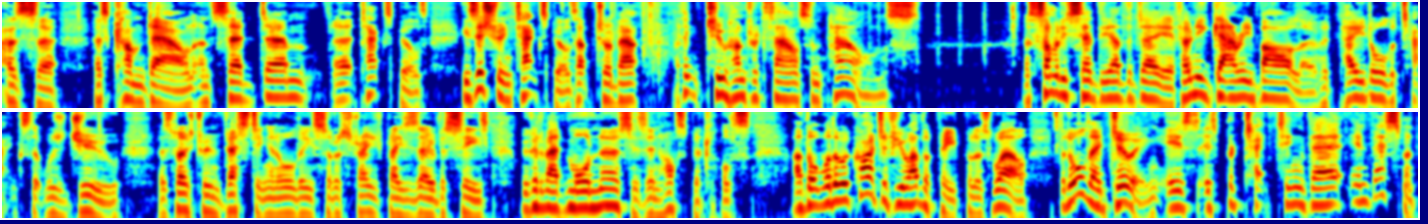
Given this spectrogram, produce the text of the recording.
has uh, has come down and said um, uh, tax bills. He's issuing tax bills up to about I think two hundred thousand pounds. As somebody said the other day, if only Gary Barlow had paid all the tax that was due, as opposed to investing in all these sort of strange places overseas, we could have had more nurses in hospitals. I thought, well, there were quite a few other people as well, but all they're doing is, is protecting their investment.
